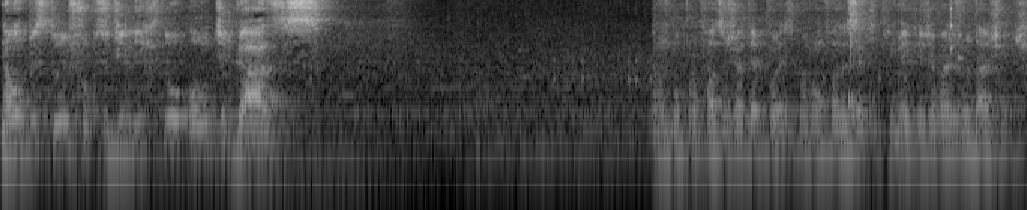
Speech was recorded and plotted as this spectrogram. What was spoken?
Não obstrui fluxo de líquido ou de gases. Eu não vou fazer já depois mas vamos fazer isso aqui primeiro que já vai ajudar a gente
